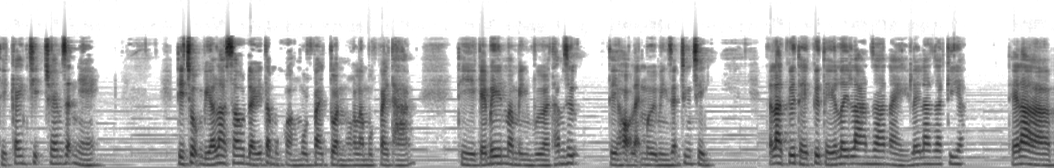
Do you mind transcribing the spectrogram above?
thì các anh chị cho em dẫn nhé thì trộm vía là sau đấy tầm khoảng một vài tuần hoặc là một vài tháng. Thì cái bên mà mình vừa tham dự thì họ lại mời mình dẫn chương trình. Thế là cứ thế cứ thế lây lan ra này, lây lan ra kia. Thế là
